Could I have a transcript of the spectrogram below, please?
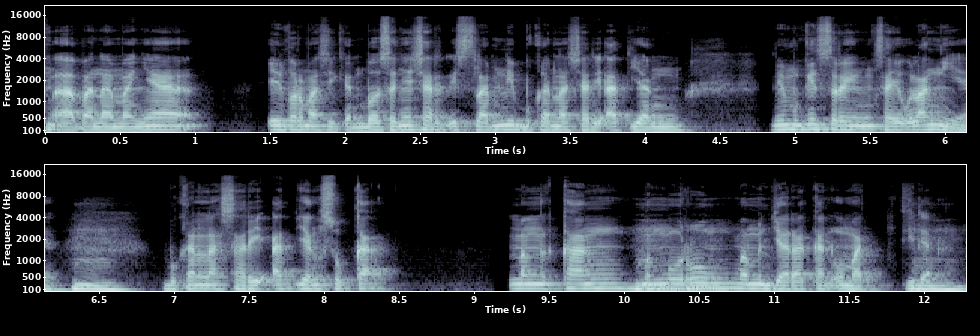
apa namanya informasikan bahwasanya syariat Islam ini bukanlah syariat yang ini mungkin sering saya ulangi ya Hmm. bukanlah syariat yang suka mengekang, Hmm, mengurung, memenjarakan umat tidak Hmm.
